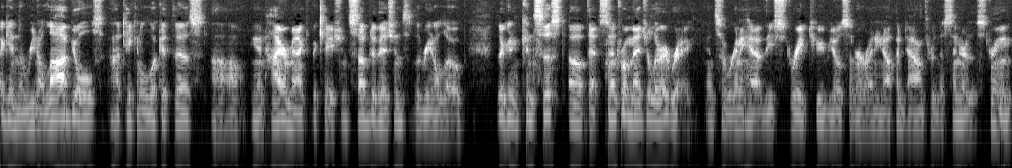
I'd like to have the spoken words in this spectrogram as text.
Again, the renal lobules, uh, taking a look at this uh, in higher magnification, subdivisions of the renal lobe, they're going to consist of that central medullary ray, and so we're going to have these straight tubules that are running up and down through the center of the stream,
